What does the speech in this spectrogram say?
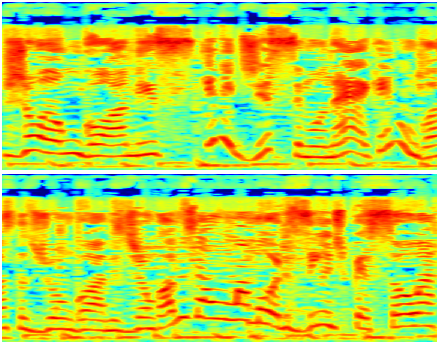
João Gomes. Queridíssimo, né? Quem não gosta de João Gomes? João Gomes é um amorzinho de pessoa.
